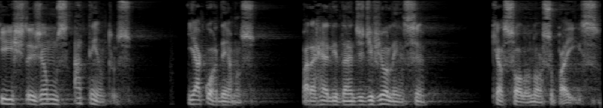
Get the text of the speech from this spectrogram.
que estejamos atentos e acordemos para a realidade de violência que assola o nosso país.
